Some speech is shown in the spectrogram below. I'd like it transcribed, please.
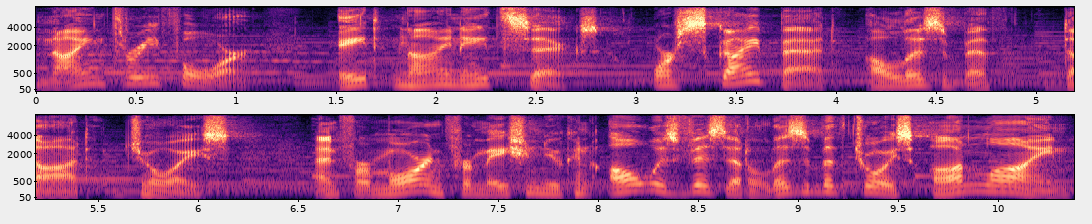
934 8986 or Skype at elizabeth.joyce. And for more information, you can always visit Elizabeth Joyce online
